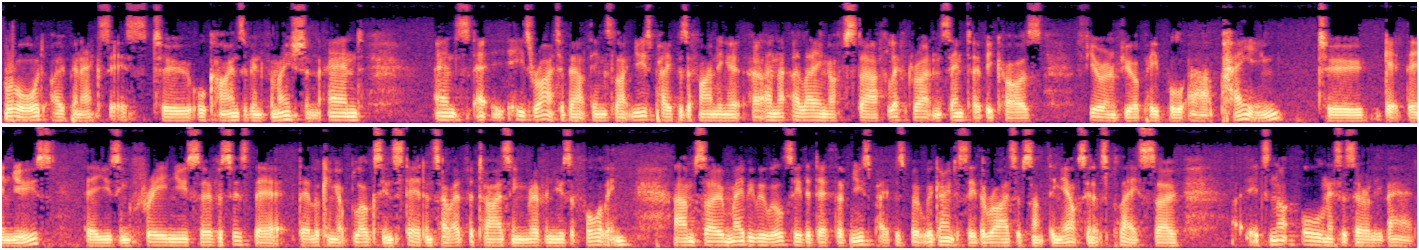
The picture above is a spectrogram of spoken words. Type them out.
broad open access to all kinds of information, and and uh, he's right about things like newspapers are finding it, uh, are laying off staff left, right, and centre because fewer and fewer people are paying to get their news. They're using free news services. They're they're looking at blogs instead, and so advertising revenues are falling. Um, so maybe we will see the death of newspapers, but we're going to see the rise of something else in its place. So uh, it's not all necessarily bad.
